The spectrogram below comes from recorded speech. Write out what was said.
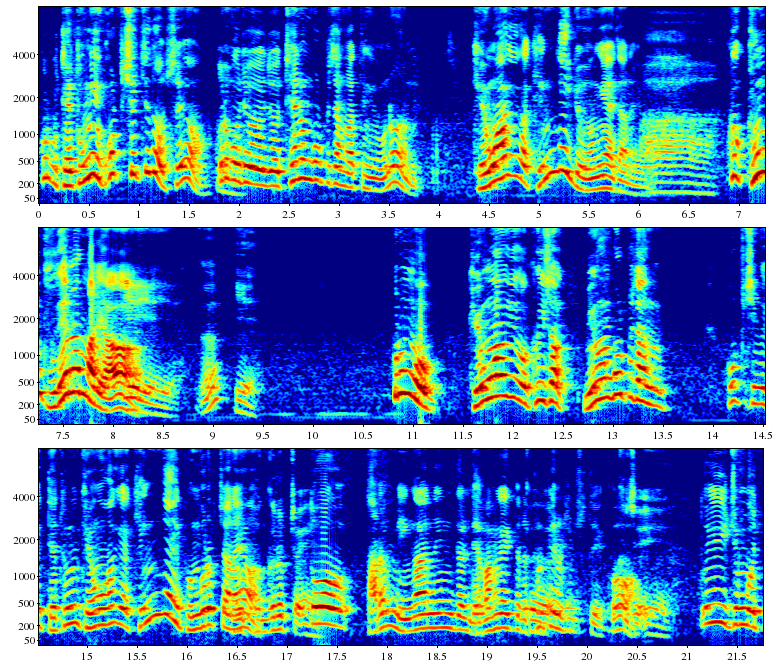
그리고 대통령이 골프 칠 데도 없어요. 그리고 저, 저 태릉 골프장 같은 경우는 경호하기가 굉장히 조용히 하잖아요. 아. 그군 부대란 말이야. 예, 예, 예. 예? 예. 그럼 뭐 경호하기가 그 이상 민간 골프장 골프 친구 대통령 경호하기가 굉장히 번거롭잖아요. 번거롭죠. 예. 또 다른 민간인들 내방객들은 그- 불편을 줄 수도 있고 그죠. 예. 또 이 정부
